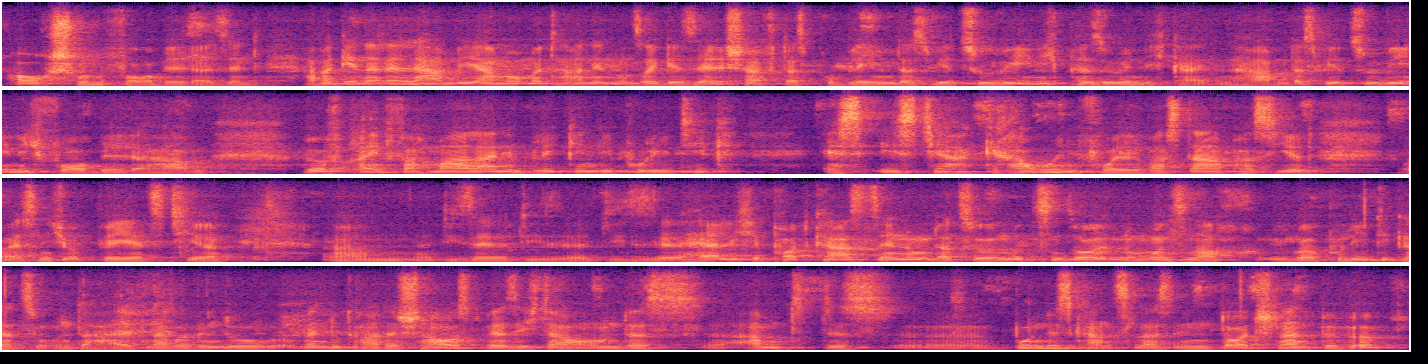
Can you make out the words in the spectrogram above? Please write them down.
auch schon Vorbilder sind. Aber generell haben wir ja momentan in unserer Gesellschaft das Problem, dass wir zu wenig Persönlichkeiten haben, dass wir zu wenig Vorbilder haben. Wirf einfach mal einen Blick in die Politik es ist ja grauenvoll, was da passiert. Ich weiß nicht, ob wir jetzt hier ähm, diese, diese, diese herrliche Podcast-Sendung dazu nutzen sollten, um uns noch über Politiker zu unterhalten. Aber wenn du, wenn du gerade schaust, wer sich da um das Amt des äh, Bundeskanzlers in Deutschland bewirbt,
